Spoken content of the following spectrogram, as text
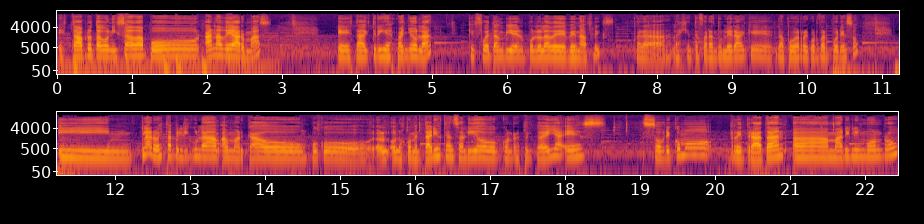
Está protagonizada por Ana de Armas, esta actriz española, que fue también polola de Ben Affleck, para la gente farandulera que la puede recordar por eso. Y mm, claro, esta película ha marcado un poco, o los comentarios que han salido con respecto a ella es sobre cómo retratan a Marilyn Monroe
